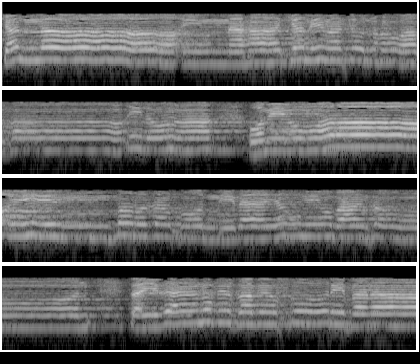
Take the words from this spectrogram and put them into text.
كلا إنها كلمة هو قائلها. ومن ورائهم برزخ إلى يوم يبعثون. فإذا نبق بالصور فلا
